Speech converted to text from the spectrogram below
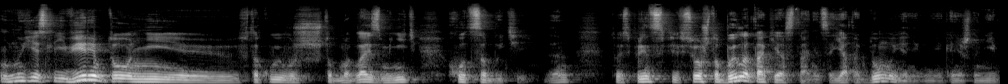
Ну, если и верим, то не в такую вот, чтобы могла изменить ход событий. Да? То есть, в принципе, все, что было, так и останется. Я так думаю, я, не, конечно, не,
